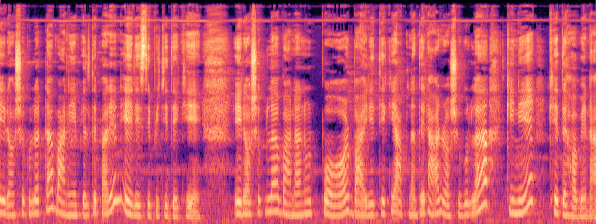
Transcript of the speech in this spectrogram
এই রসগোল্লাটা বানিয়ে ফেলতে পারেন এই রেসিপিটি দেখে। এই রসগোল্লা বানানোর পর বাইরে থেকে আপনাদের আর রসগোল্লা কিনে খেতে হবে না।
